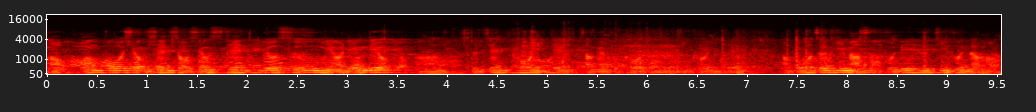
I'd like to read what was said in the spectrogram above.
好，王博雄选手使用时间六十五秒零六啊，时间扣一点，障碍不扣的，累计扣一点啊。不过这匹马是不列入积分的哈。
